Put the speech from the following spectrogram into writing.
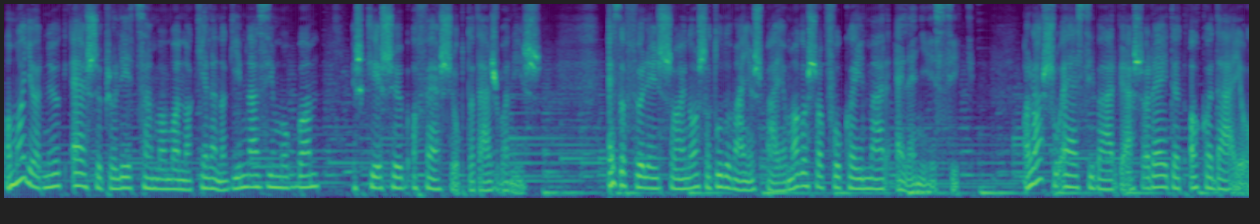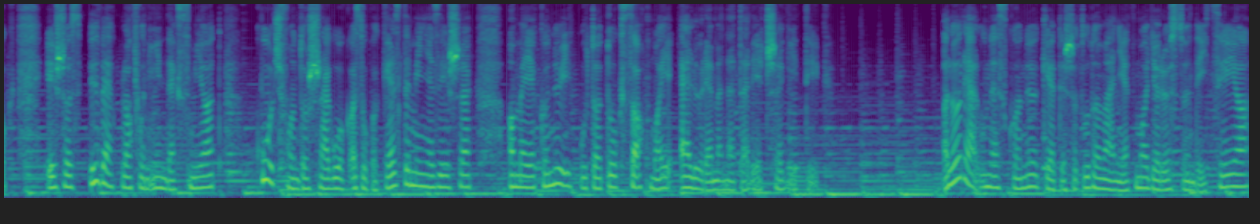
A magyar nők elsőprő létszámban vannak jelen a gimnáziumokban, és később a felsőoktatásban is. Ez a fölény sajnos a tudományos pálya magasabb fokain már elenyészik. A lassú elszivárgás, a rejtett akadályok és az üvegplafon index miatt kulcsfontosságúak azok a kezdeményezések, amelyek a női kutatók szakmai előremenetelét segítik. A L'Oréal UNESCO nőkért és a tudományért magyar ösztöndíj célja,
